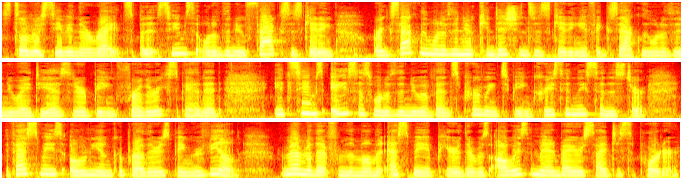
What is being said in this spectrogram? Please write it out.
still receiving their rights. But it seems that one of the new facts is getting, or exactly one of the new conditions is getting, if exactly one of the new ideas that are being further expanded. It seems Ace is one of the new events proving to be increasingly sinister if Esme's own younger brother is being revealed. Remember that from the moment Esme appeared, there was always a man by her side to support her.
